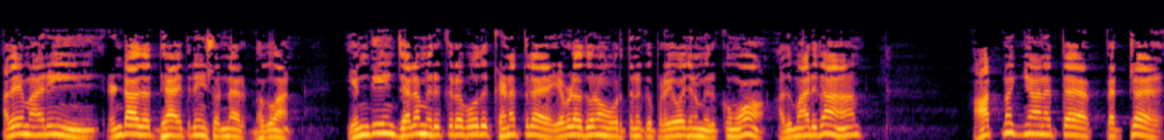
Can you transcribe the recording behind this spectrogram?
அதே மாதிரி ரெண்டாவது அத்தியாயத்திலையும் சொன்னார் பகவான். எங்கேயும் ஜலம் இருக்கிற போது கிணத்துல எவ்வளவு தூரம் ஒருத்தனுக்கு பிரயோஜனம் இருக்குமோ அது மாதிரி தான் ஆத்ம ஜானத்தை பெற்ற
